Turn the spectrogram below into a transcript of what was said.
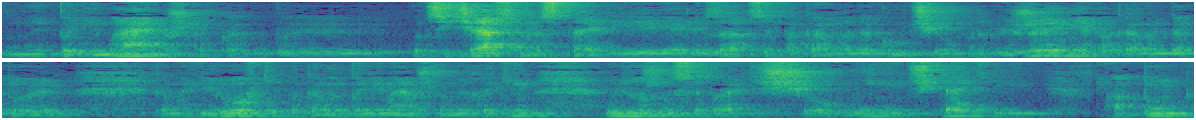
мы понимаем, что как бы вот сейчас на стадии реализации, пока мы докручиваем продвижение, пока мы готовим командировки, пока мы понимаем, что мы хотим, мы должны собрать еще мнение читателей о том,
